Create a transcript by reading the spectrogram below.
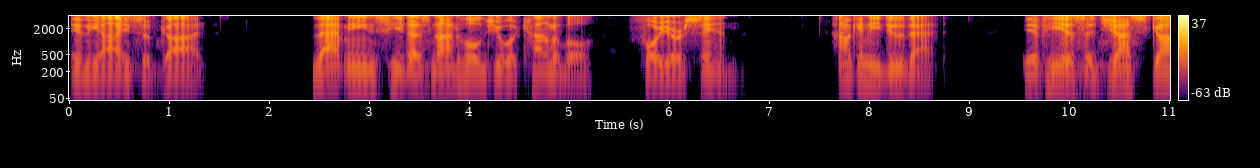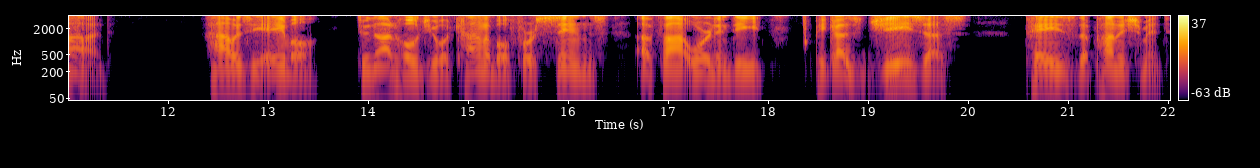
in the eyes of God. That means he does not hold you accountable for your sin. How can he do that? If he is a just God, how is he able to not hold you accountable for sins of thought, word, and deed? Because Jesus pays the punishment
